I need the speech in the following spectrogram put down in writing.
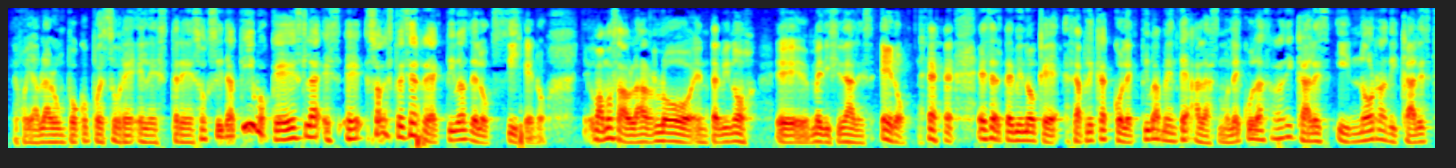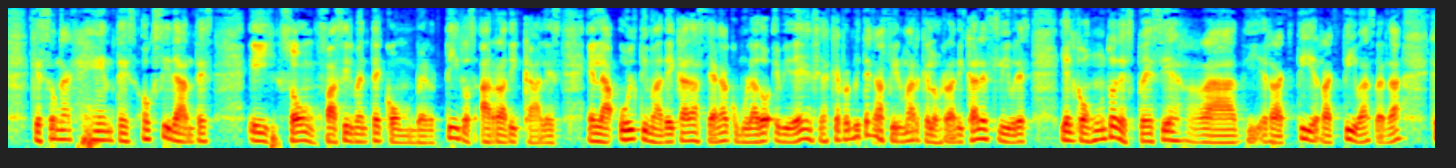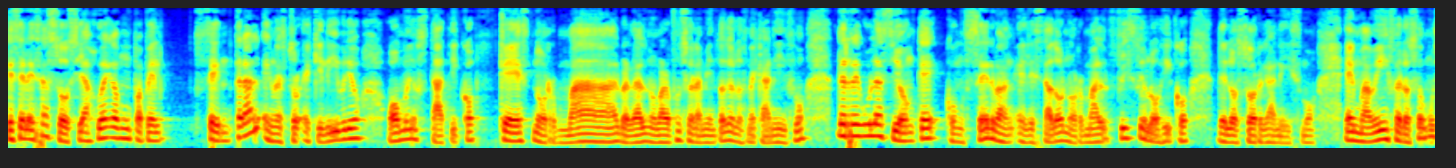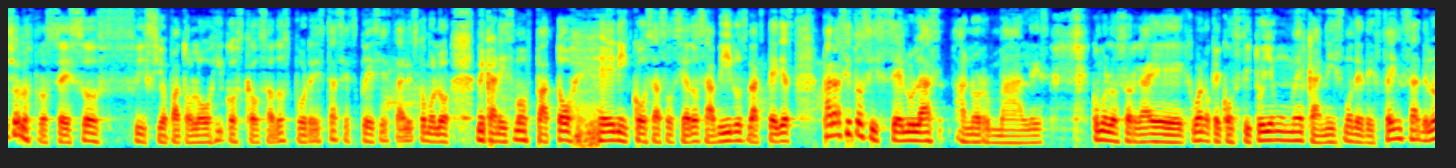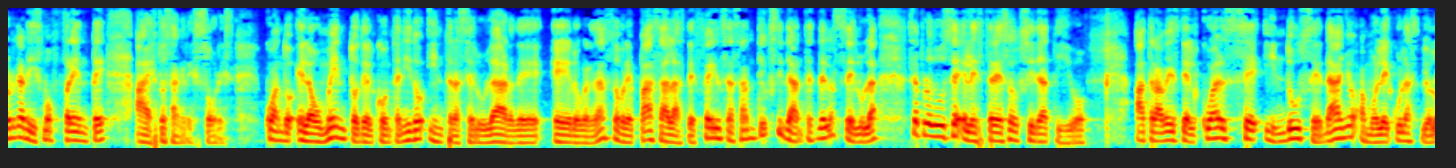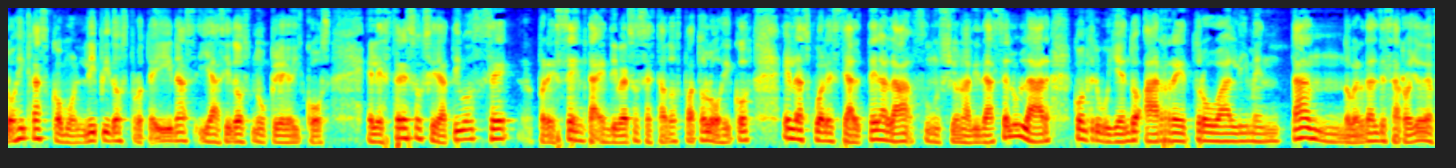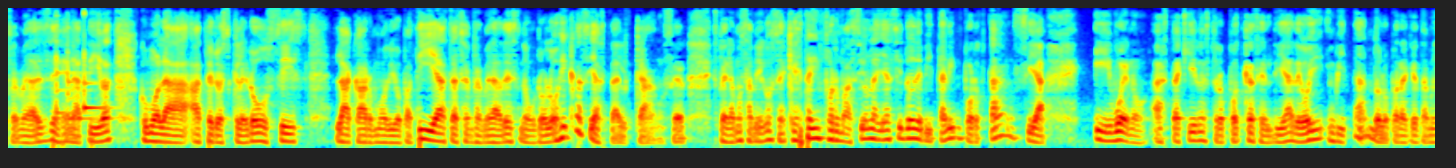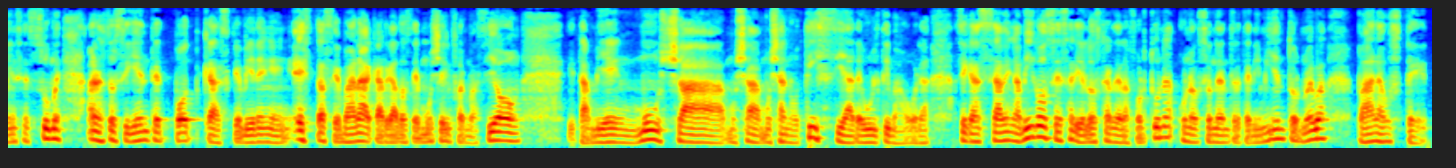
Les voy a hablar un poco pues sobre el estrés oxidativo, que es la, eh, son especies reactivas del oxígeno. Vamos a hablarlo en términos eh, medicinales. ERO es el término que se aplica colectivamente a las moléculas radicales y no radicales que son agentes oxidantes y son fácilmente convertidos a radicales. En la última década se han acumulado evidencias que permiten afirmar que los radicales libres y el conjunto de especies reactivas, ¿verdad? Que se les asocia juegan un papel central en nuestro equilibrio homeostático, que es normal, ¿verdad? El normal funcionamiento de los mecanismos de regulación que conservan el estado normal fisiológico de los organismos. En mamíferos son muchos los procesos fisiopatológicos causados por estas especies, tales como los mecanismos patogénicos asociados a virus, bacterias, parásitos y células anormales, como los eh, bueno, que constituyen un mecanismo de defensa del organismo frente a estos agresores. Cuando el aumento del contenido intracelular de ERO, ¿verdad? Sobrepasa las defensas antioxidantes de la célula, se produce el estrés oxidativo, a través del cual se induce daño a moléculas biológicas como lípidos, proteínas y ácidos nucleicos. El estrés oxidativo se presenta en diversos estados patológicos en las cuales se altera la funcionalidad celular, contribuyendo a retroalimentando, ¿verdad? El desarrollo de enfermedades degenerativas como la aterosclerosis, la carmodiopatía, enfermedades neurológicas y hasta el cáncer. Esperamos amigos de que esta información le haya sido de vital importancia. Y bueno, hasta aquí nuestro podcast el día de hoy, invitándolo para que también se sume a nuestro siguiente podcast que vienen en esta semana cargados de mucha información y también mucha, mucha, mucha noticia de última hora. Así que saben amigos, César y el Oscar de la Fortuna, una opción de entretenimiento nueva para usted.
